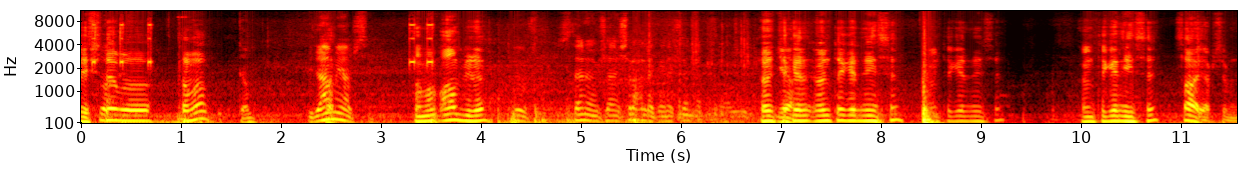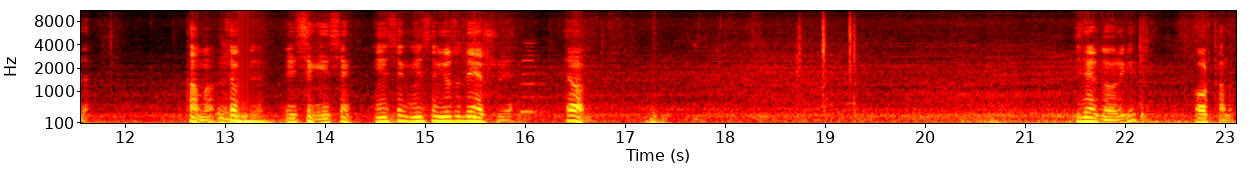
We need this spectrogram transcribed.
İşte bu. Tamam. Tamam. Bir daha mı yapsın? Tamam al bire. Dur. İstemiyorum. Sen şırah lak. Ön teken, ön teken insin. Ön teken insin. Ön teken insin. Sağ yap şimdi. Tamam. Çok güzel. İnsin insin. İnsin insin. Yüzü değer şuraya. Devam. et. İleri doğru git. Ortalık.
